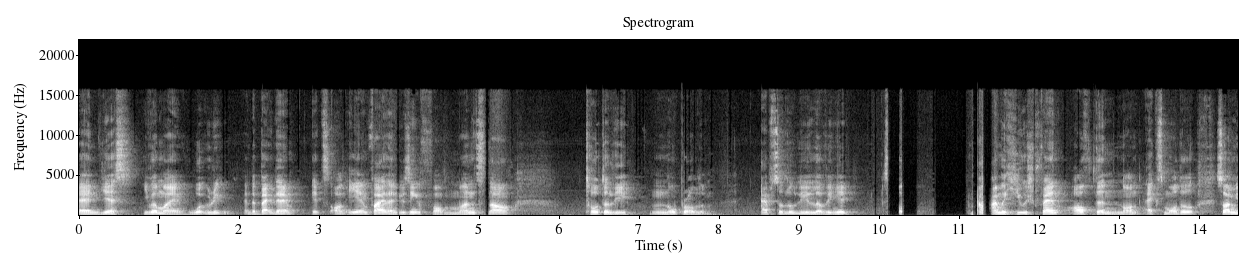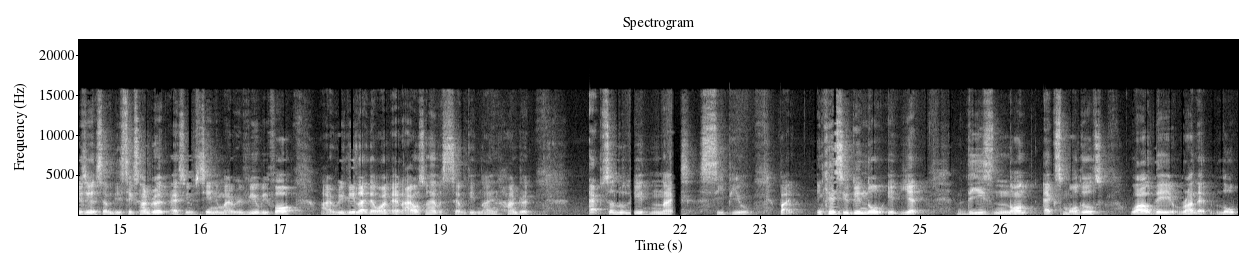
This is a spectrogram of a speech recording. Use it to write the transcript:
and yes even my work rig at the back there it's on AM5 I'm using it for months now. Totally no problem. Absolutely loving it. So, I'm a huge fan of the non-X model. So I'm using a 7600 as you've seen in my review before. I really like that one. And I also have a 7900 absolutely nice CPU but in case you didn't know it yet these non-X models while they run at low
